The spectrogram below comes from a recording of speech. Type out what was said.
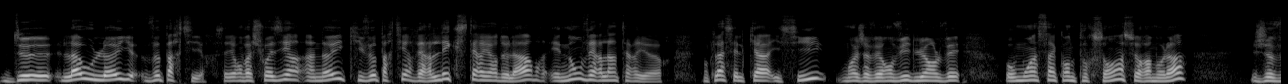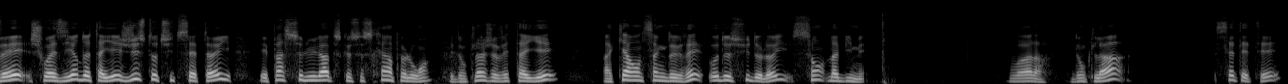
de là où l'œil veut partir. C'est-à-dire on va choisir un œil qui veut partir vers l'extérieur de l'arbre et non vers l'intérieur. Donc là c'est le cas ici. Moi j'avais envie de lui enlever au moins 50% à ce rameau-là. Je vais choisir de tailler juste au-dessus de cet œil et pas celui-là parce que ce serait un peu loin. Et donc là je vais tailler à 45 degrés au-dessus de l'œil sans l'abîmer. Voilà. Et donc là, cet été,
